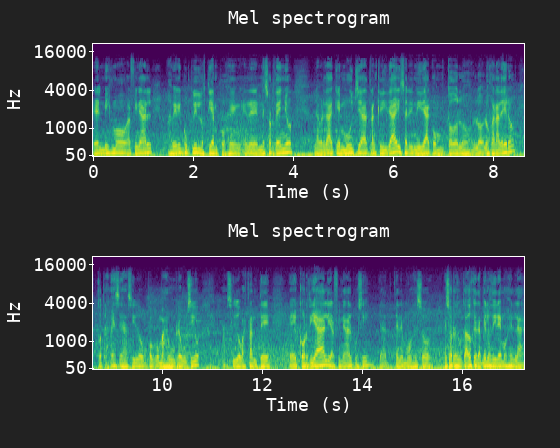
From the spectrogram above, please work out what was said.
el mismo, al final había que cumplir los tiempos en, ese ordeño. La verdad que mucha tranquilidad y serenidad con todos los, los ganaderos, que otras veces ha sido un poco más un revulsivo, ha sido bastante eh, cordial y al final, pues sí, ya tenemos esos, esos resultados que también los diremos en, la,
